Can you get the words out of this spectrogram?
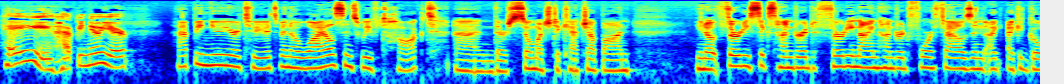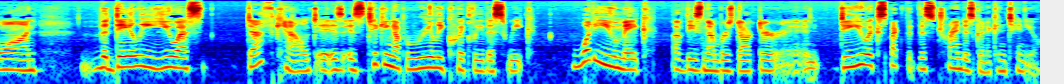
Hey, Happy New Year. Happy New Year to you. It's been a while since we've talked, and there's so much to catch up on. You know, 3,600, 3,900, 4,000, I, I could go on. The daily U.S death count is, is ticking up really quickly this week. What do you make of these numbers, Doctor? And do you expect that this trend is going to continue?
